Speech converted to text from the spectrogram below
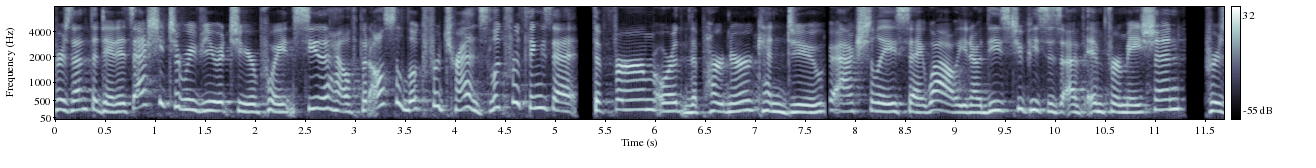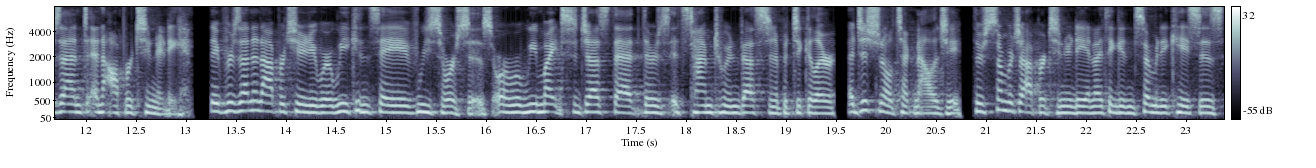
present the data. It's actually to review it to your point, see the health, but also look for trends. Look for things that the firm or the partner can do to actually say, wow, you know, these two pieces of information present an opportunity. They present an opportunity where we can save resources or where we might suggest that there's it's time to invest in a particular additional technology. There's so much opportunity and I think in so many cases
